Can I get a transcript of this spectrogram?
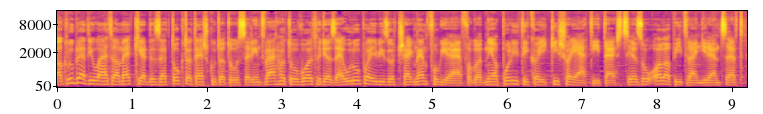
A Klubrádió által megkérdezett oktatáskutató szerint várható volt, hogy az Európai Bizottság nem fogja elfogadni a politikai kisajátítást célzó alapítványi rendszert,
